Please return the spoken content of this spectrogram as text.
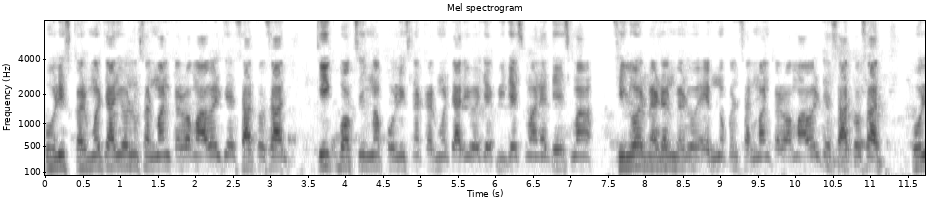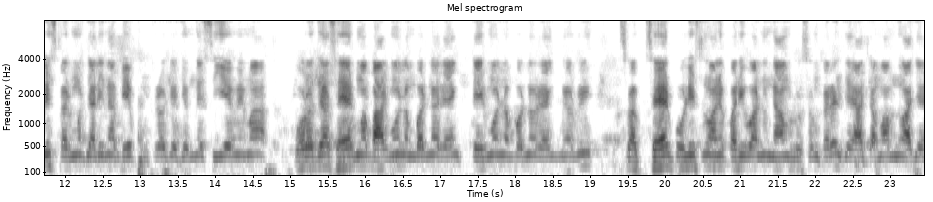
પોલીસ કર્મચારીઓનું સન્માન કરવામાં આવેલ છે. સાથોસાથ કિક બોક્સિંગમાં પોલીસના કર્મચારીઓ જે વિદેશમાં અને દેશમાં સિલ્વર મેડલ મેળવ્યો, એમનું પણ સન્માન કરવામાં આવેલ છે. સાથોસાથ પોલીસ કર્મચારીના બે પુત્રો છે, જેમને સીએમએમાં વડોદરા શહેરમાં બારમો નંબરના રેન્ક તેરમો નંબરનો રેન્ક મેળવી શહેર પોલીસનું અને પરિવારનું નામ રોશન કરેલ છે. આ તમામનું આજે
